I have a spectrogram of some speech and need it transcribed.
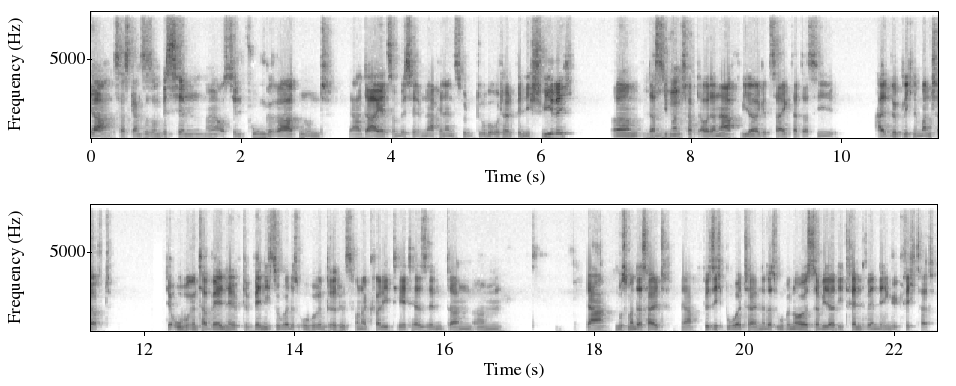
ja, ist das Ganze so ein bisschen ne, aus den Fugen geraten und ja, da jetzt so ein bisschen im Nachhinein zu drüber urteilen, finde ich schwierig ähm, mhm. dass die mhm. Mannschaft aber danach wieder gezeigt hat, dass sie halt wirklich eine Mannschaft der oberen Tabellenhälfte, wenn nicht sogar des oberen Drittels von der Qualität her sind, dann ähm, ja, muss man das halt ja, für sich beurteilen, ne? dass Uwe Neuhaus dann wieder die Trendwende hingekriegt hat.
